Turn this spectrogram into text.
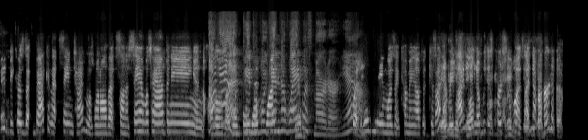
did because that back in that same time was when all that Son of Sam was happening and all Oh those yeah, other people were ones. getting away Yeah. with murder. Yeah. But his name wasn't coming up because I Well, never, I didn't even know who this about him. I person was. I'd never heard of him.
